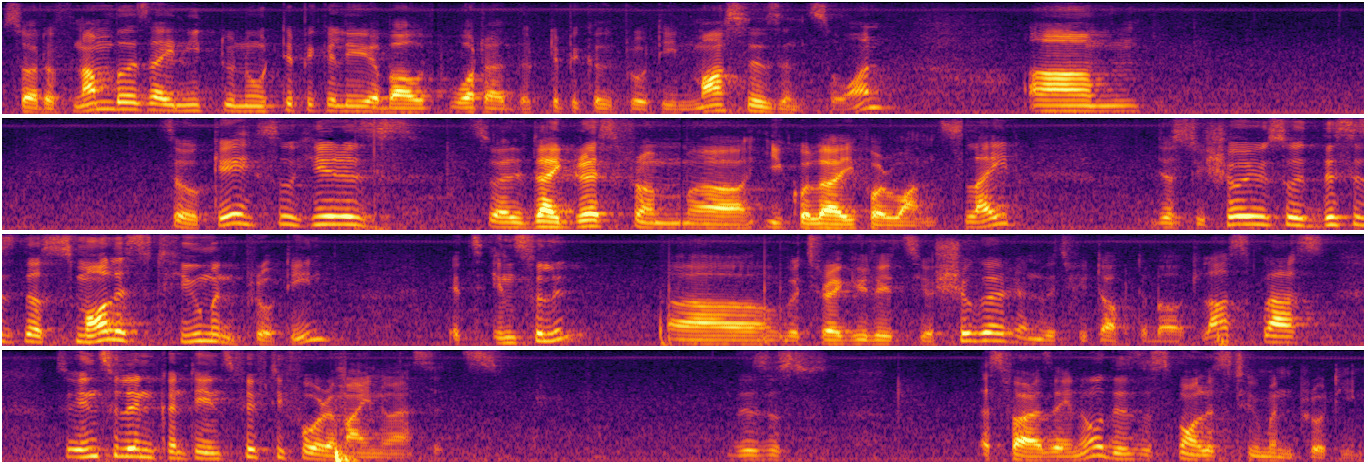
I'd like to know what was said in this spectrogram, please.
sort of numbers, I need to know typically about what are the typical protein masses and so on. Um, so, okay, so here is, so I will digress from uh, E. coli for one slide just to show you. So, this is the smallest human protein, it is insulin uh, which regulates your sugar and which we talked about last class. So, insulin contains 54 amino acids. This is as far as I know this is the smallest human protein.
